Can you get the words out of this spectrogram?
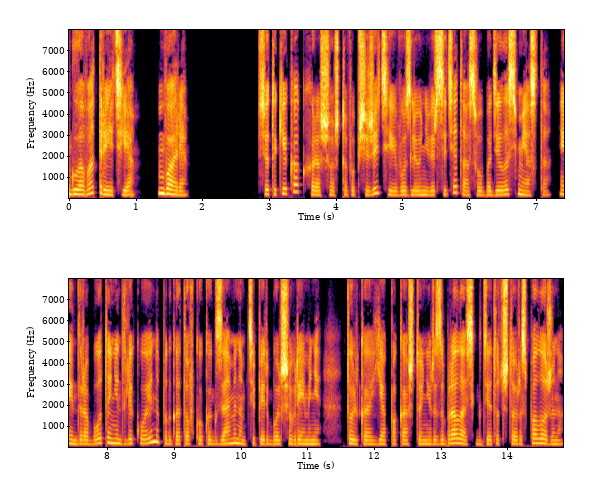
Глава третья. Варя. все таки как хорошо, что в общежитии возле университета освободилось место. И до работы недалеко, и на подготовку к экзаменам теперь больше времени. Только я пока что не разобралась, где тут что расположено.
